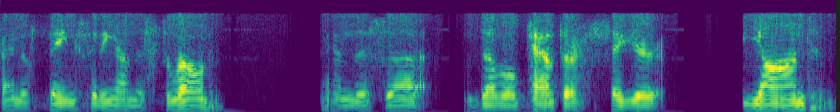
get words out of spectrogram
kind of thing sitting on this throne. And this uh, devil panther figure yawned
